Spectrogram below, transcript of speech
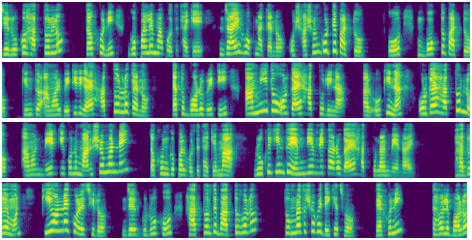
যে রুকো হাত তুললো? তখনই গোপালের মা বলতে থাকে, যাই হোক না কেন, ও শাসন করতে পারতো, ও বকতে পারতো, কিন্তু আমার বেটির গায়ে হাত তুললো কেন? এত বড় বেটি আমি তো ওর গায়ে হাত তুলি না, আর ও কি না, ওর গায়ে হাত তুললো? আমার মেয়ের কি কোনো মান সম্মান নেই? তখন গোপাল বলতে থাকে, মা রুকি কিন্তু এমনি এমনি কারও গায়ে হাত তোলার মেয়ে নয়। ভাদু এমন, কি অন্যায় করেছিল যে রুকু হাত তুলতে বাধ্য হলো? তোমরা তো সবাই দেখেছ। দেখনি? তাহলে বলো,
